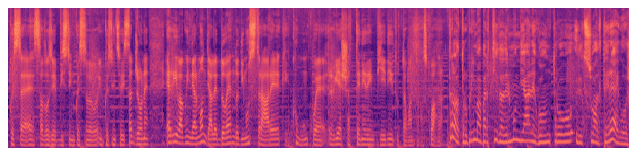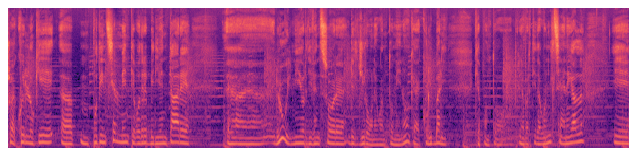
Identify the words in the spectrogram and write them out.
Questo è stato si è visto in questo, in questo inizio di stagione. E arriva quindi al mondiale dovendo dimostrare che comunque riesce a tenere in piedi tutta quanta la squadra. Tra l'altro, prima partita del mondiale contro il suo alter ego, cioè quello che eh, potenzialmente potrebbe diventare eh, lui il miglior difensore del girone quantomeno, che è Koulibaly, che è appunto prima partita con il Senegal. E,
